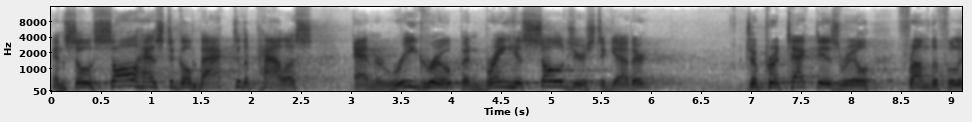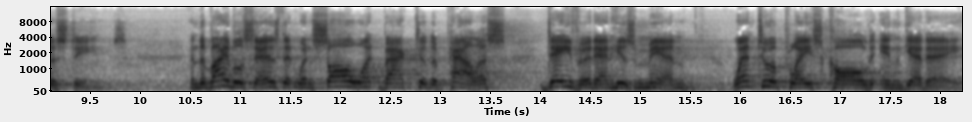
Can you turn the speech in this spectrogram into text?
And so Saul has to go back to the palace and regroup and bring his soldiers together to protect Israel from the Philistines. And the Bible says that when Saul went back to the palace, David and his men went to a place called Engedi.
